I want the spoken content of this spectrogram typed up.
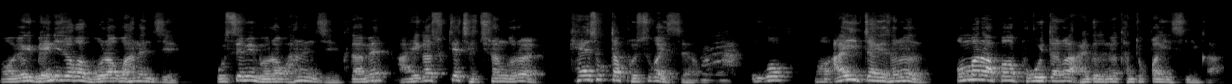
어, 여기 매니저가 뭐라고 하는지 오쌤이 뭐라고 하는지 그 다음에 아이가 숙제 제출한 거를 계속 다 볼 수가 있어요. 그리고 어, 아이 입장에서는 엄마나 아빠가 보고 있다는 걸 알거든요. 단톡방이 있으니까.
